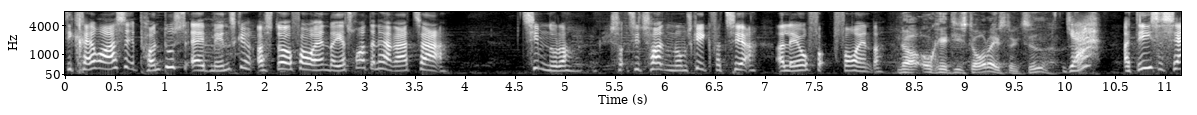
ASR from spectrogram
det kræver også pondus af et menneske at stå foran dig. Jeg tror, at den her ret tager 10 minutter, to- til 12 minutter, måske et kvarter at lave for, foran dig. Nå, okay, de står der i et stykke tid. Ja, og det er i sig selv,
